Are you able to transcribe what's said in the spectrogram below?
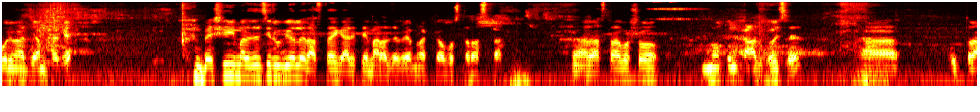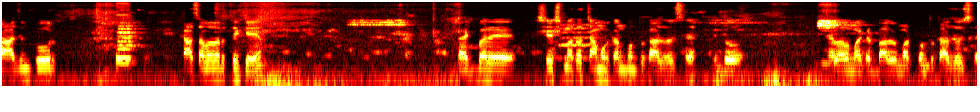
পরিমাণ জ্যাম থাকে। বেশি ইমার্জেন্সি রুগী হলে রাস্তায় গাড়িতে মারা যাবে এমন একটা অবস্থা রাস্তা। রাস্তা অবশ্য নতুন কাজ হয়েছে। উত্তরা আজিমপুর কাঁচাবাজার থেকে একবারে শেষ মাথা চামুরখান পর্যন্ত কাজ হয়েছে, কিন্তু হেলাল মার্কেট, বালুর মাঠ পর্যন্ত কাজ হয়েছে।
